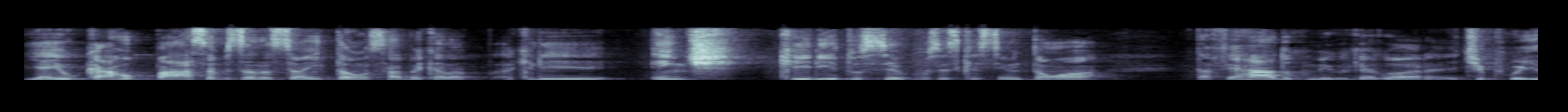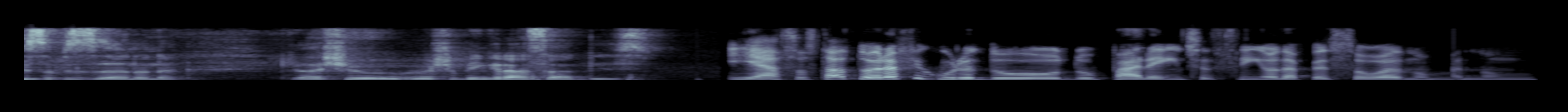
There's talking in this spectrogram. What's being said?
E aí o carro passa avisando assim, ó, então, sabe aquela, aquele ente querido seu que você esqueceu? Então, ó, tá ferrado comigo aqui agora. É tipo isso avisando, né? Eu acho, eu acho bem engraçado isso. E é assustadora a figura do, do parente, assim, ou da pessoa no, no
